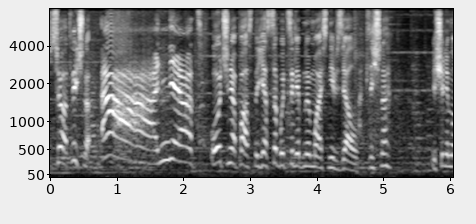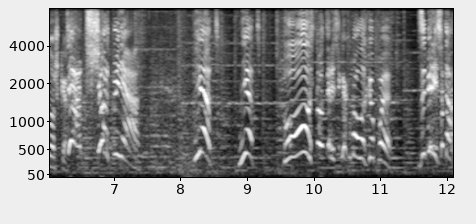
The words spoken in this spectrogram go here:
Все, отлично. А, нет! Очень опасно. Я с собой целебную мазь не взял. Отлично. Еще немножко. Нет, черт меня! Нет! Нет! О, смотрите, как мало хп! Забери сюда!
